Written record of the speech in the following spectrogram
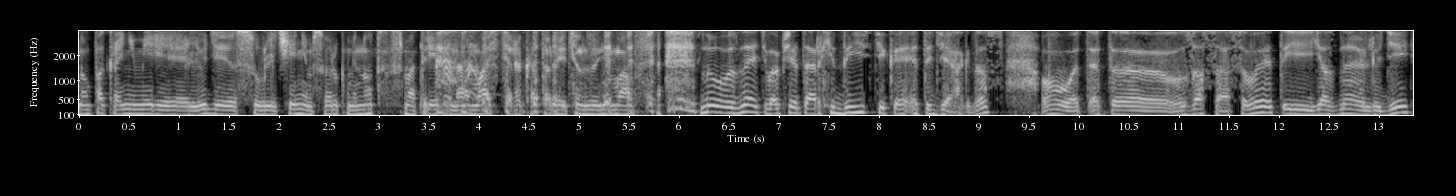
Ну, по крайней мере, люди с увлечением 40 минут смотрели на мастера, который этим занимался. Ну, вы знаете, вообще-то орхидеистика – это диагноз, вот, это засасывает, и я знаю людей,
